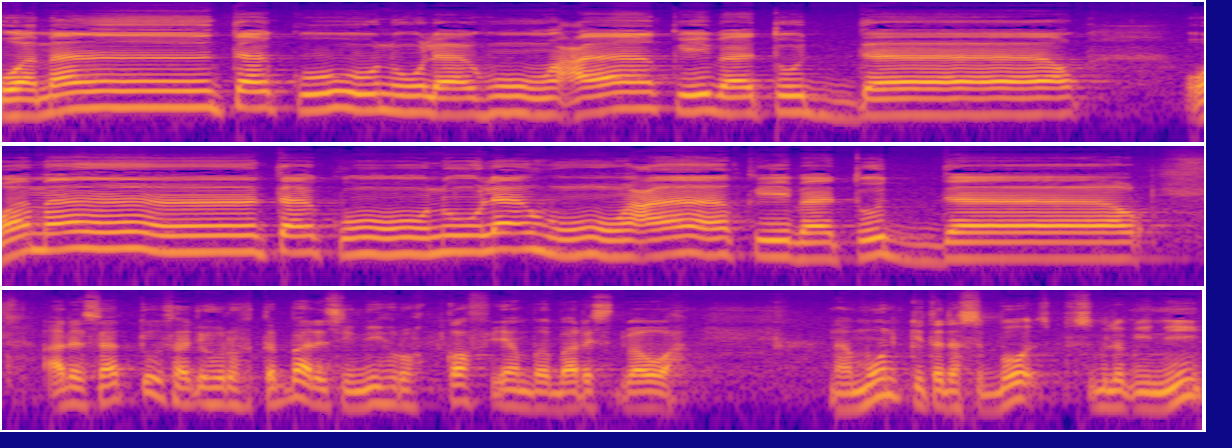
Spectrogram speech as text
ومن تكون له عاقبة الدار ومن تكون له عاقبة الدار ada satu saja huruf tebal di sini huruf qaf yang berbaris di bawah namun kita dah sebut sebelum ini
